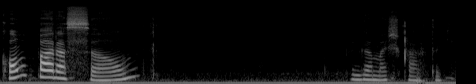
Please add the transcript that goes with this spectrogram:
Comparação. Vou pegar mais carta aqui.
